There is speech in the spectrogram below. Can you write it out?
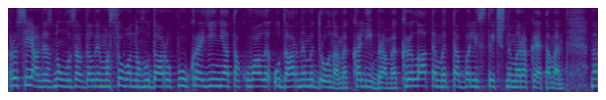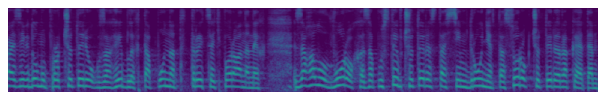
Росіяни знову завдали масованого удару по Україні, атакували ударними дронами, калібрами, крилатими та балістичними ракетами. Наразі відомо про чотирьох загиблих та понад 30 поранених. Загалом ворог запустив 407 дронів та 44 ракети.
